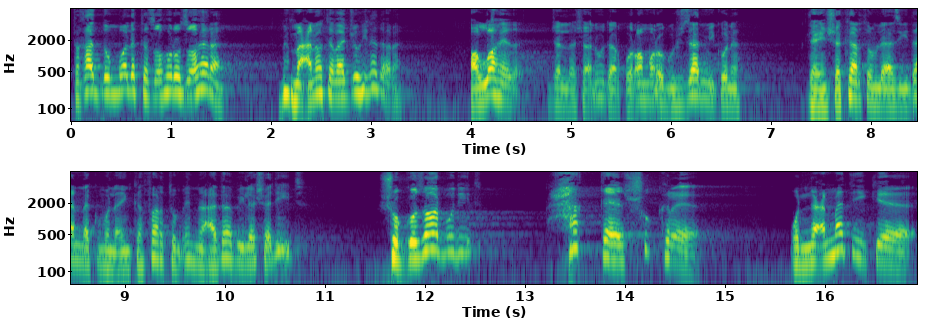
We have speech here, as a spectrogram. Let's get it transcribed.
فقط دنبال تظاهر و ظاهرن. به معنا توجهی ندارن. الله جل شانه در قرآن ما رو گوشزد می‌کنه. لئن شکرتم لازیدنکم ولئن کفرتم ان عذابی لشدید. شکرگزار بودید. حق شکر و نعمتی که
